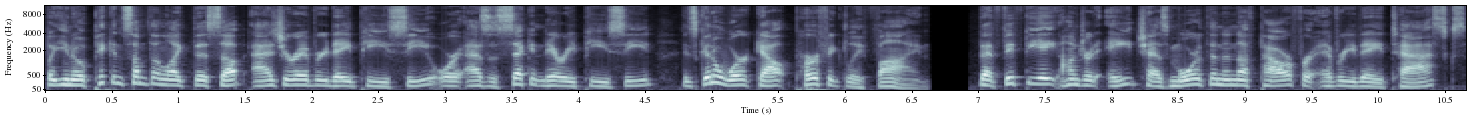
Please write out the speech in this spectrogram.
But you know, picking something like this up as your everyday PC or as a secondary PC is going to work out perfectly fine. That 5800H has more than enough power for everyday tasks,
